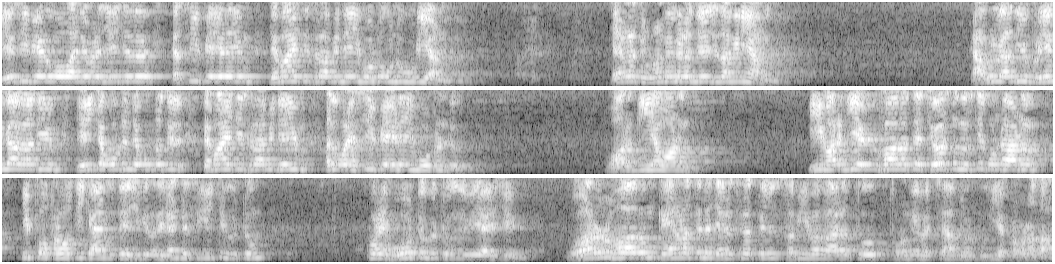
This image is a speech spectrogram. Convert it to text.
K C Venugopal ഇവിടെ ജയിച്ചത് S D P ഐയുടെയും ജമാഅത്ത് ഇസ്ലാമിന്റെയും വോട്ട് കൊണ്ടുകൂടിയാണ്. ഉടമകളും ജയിച്ചത് അങ്ങനെയാണ്. രാഹുൽ ഗാന്ധിയും പ്രിയങ്ക ഗാന്ധിയും ജയിച്ച വോട്ടിന്റെ കൂട്ടത്തിൽ ജമാഅത്ത് ഇസ്ലാമിന്റെയും അതുപോലെ എസ് ഡി പി ഐയുടെയും വോട്ടുണ്ട്. വർഗീയമാണ്. ഈ വർഗീയ വിഭാഗത്തെ ചേർത്ത് നിർത്തിക്കൊണ്ടാണ് ഇപ്പോൾ പ്രവർത്തിക്കാൻ ഉദ്ദേശിക്കുന്നത്. രണ്ട് സീറ്റ് കിട്ടും കുറെ വോട്ട് കിട്ടും എന്ന് വിചാരിച്ച് വേറൊരു ഭാഗം കേരളത്തിന്റെ ചരിത്രത്തിൽ സമീപകാലത്ത് തുടങ്ങിവെച്ച ഒരു പുതിയ പ്രവണത.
